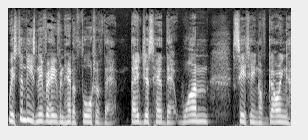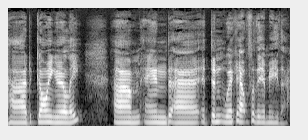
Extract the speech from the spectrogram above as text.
West Indies never even had a thought of that. They just had that one setting of going hard, going early, um, and uh, it didn't work out for them either.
